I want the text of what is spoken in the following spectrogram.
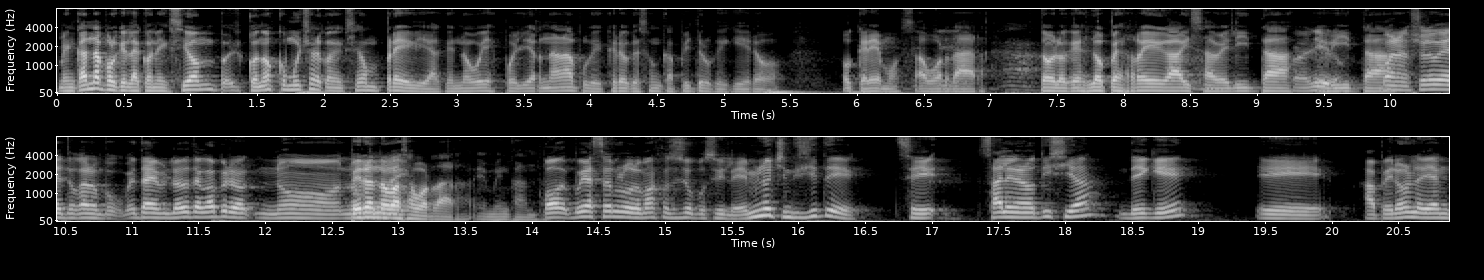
Me encanta porque la conexión. Conozco mucho la conexión previa, que no voy a spoilear nada porque creo que es un capítulo que quiero o queremos abordar. Todo lo que es López Rega, Isabelita. Evita. Bueno, yo lo voy a tocar un poco. Está bien, Lo voy a tocar, pero no. pero no vas a abordar. eh, me encanta. Voy a hacerlo lo más conciso posible. En 1987 se sale la noticia de que eh, a Perón le habían,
